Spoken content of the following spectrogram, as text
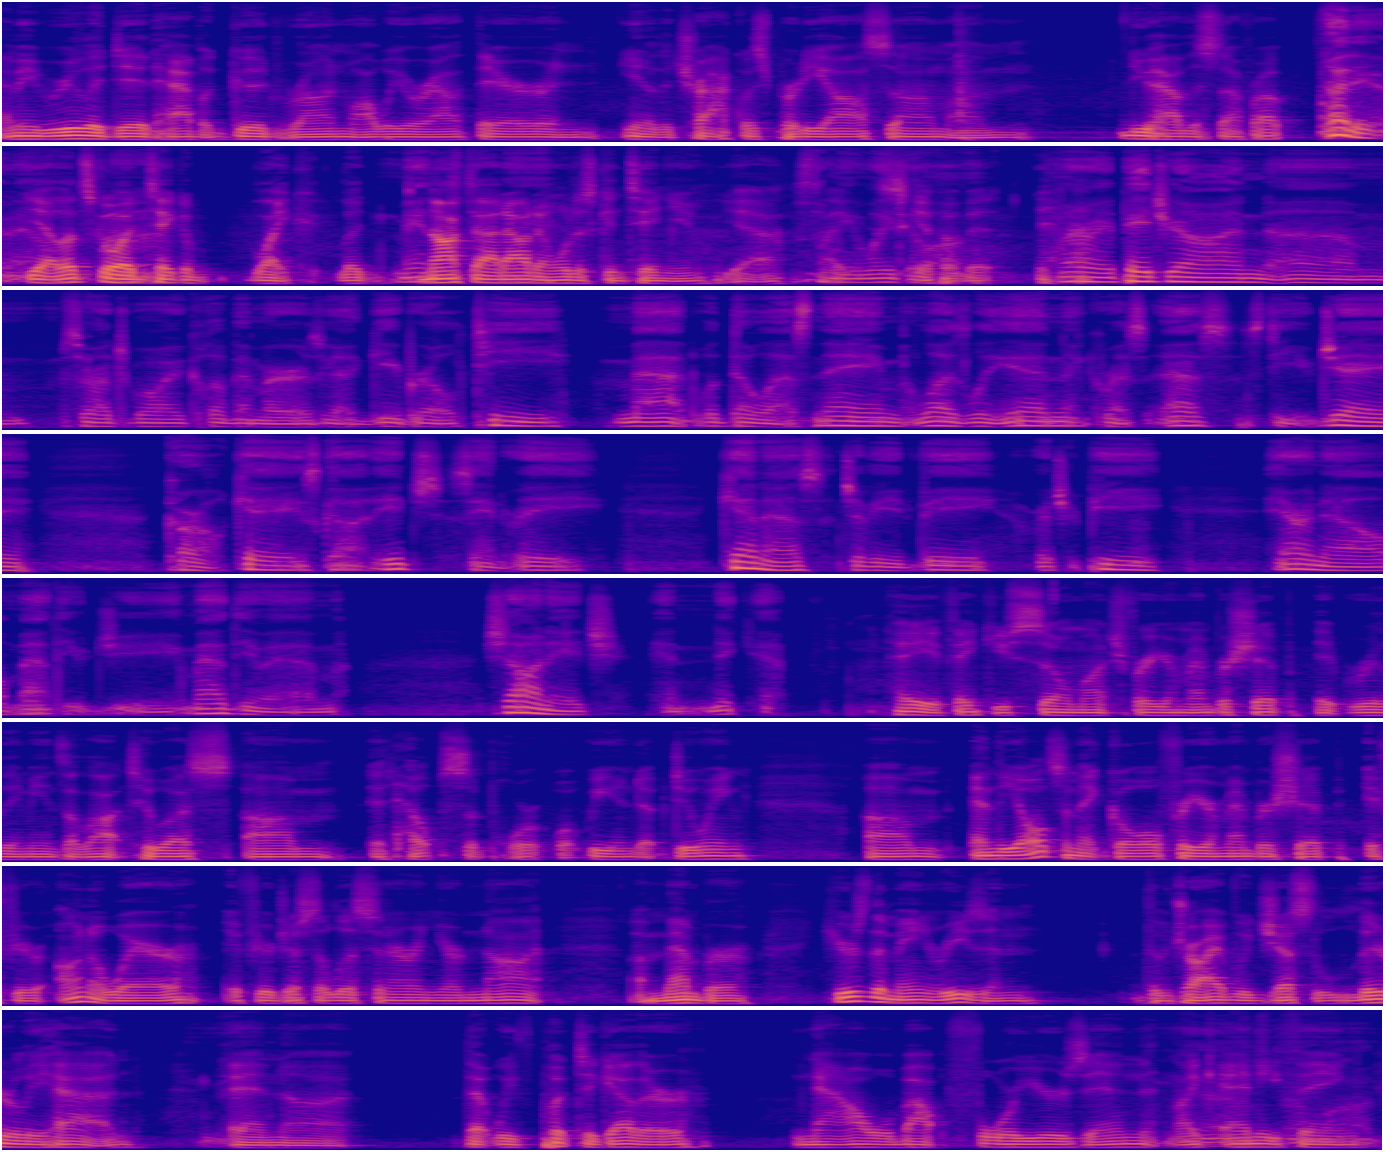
I mean, we really did have a good run while we were out there, and you know the track was pretty awesome. Um, do you have the stuff up? I do. Yeah, let's go ahead and take a like let, Man, knock that out, and we'll just continue. Yeah, like, way skip a bit. All right, Patreon, um, Sriracha Boy Club members. We got Gabriel T, Matt with no last name, Leslie N, Chris S, Steve J, Carl K, Scott H, Sandra A, Ken S, Javid V, Richard P, Aaron L, Matthew G, Matthew M, Sean H, and Nick F. Hey, thank you so much for your membership. It really means a lot to us. Um, it helps support what we end up doing. Um, and the ultimate goal for your membership, if you're unaware, if you're just a listener and you're not a member, here's the main reason the drive we just literally had and uh, that we've put together now about four years in, like anything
